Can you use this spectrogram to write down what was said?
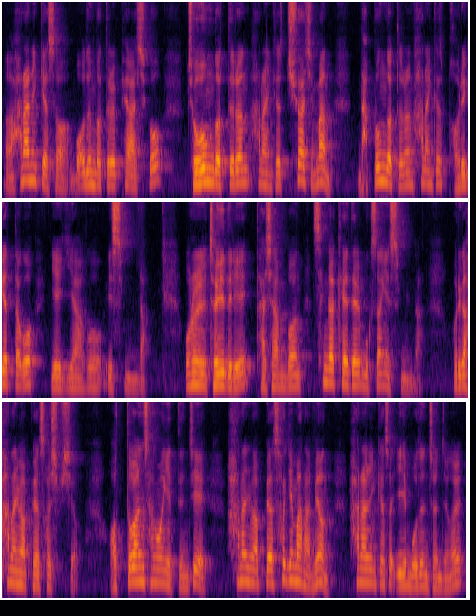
어, 하나님께서 모든 것들을 폐하시고 좋은 것들은 하나님께서 취하지만 나쁜 것들은 하나님께서 버리겠다고 얘기하고 있습니다. 오늘 저희들이 다시 한번 생각해야 될 묵상이 있습니다. 우리가 하나님 앞에 서십시오. 어떠한 상황이 있든지 하나님 앞에 서기만 하면 하나님께서 이 모든 전쟁을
